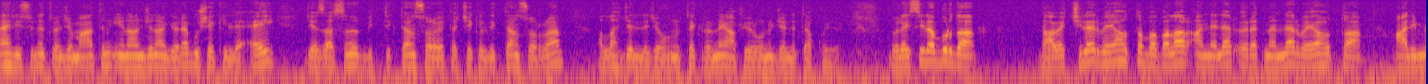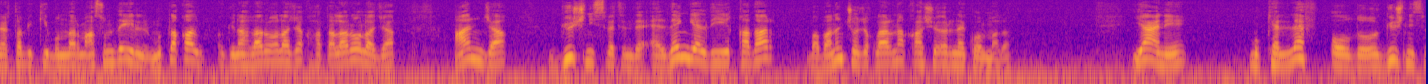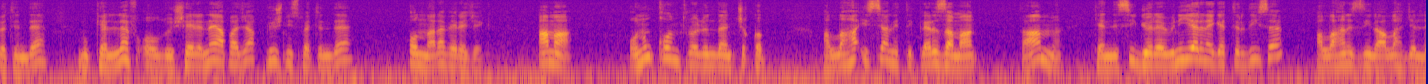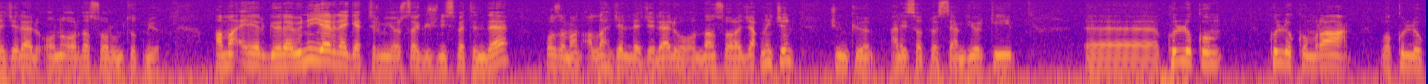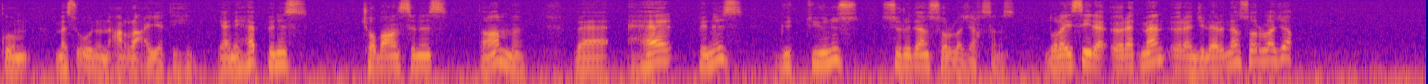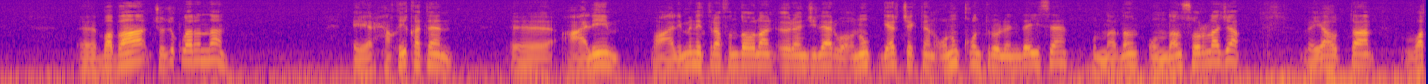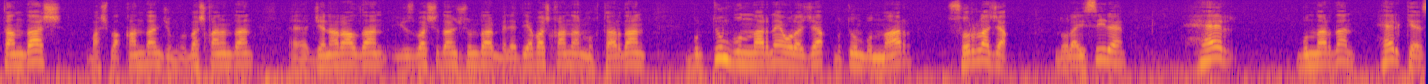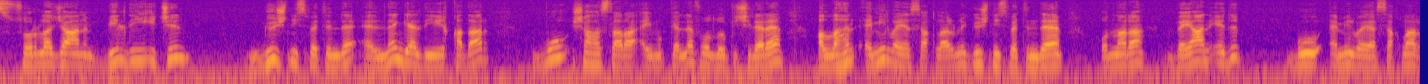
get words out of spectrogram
ehli sünnet ve cemaatin inancına göre bu şekilde ey cezasını bittikten sonra ya da çekildikten sonra Allah Celle Celle onu tekrar ne yapıyor? Onu cennete koyuyor. Dolayısıyla burada davetçiler veyahut da babalar, anneler, öğretmenler veyahut da alimler tabii ki bunlar masum değildir. Mutlaka günahları olacak, hataları olacak. Ancak güç nispetinde elden geldiği kadar babanın çocuklarına karşı örnek olmalı. Yani mükellef olduğu güç nispetinde mükellef olduğu şeyle ne yapacak? Güç nispetinde onlara verecek. Ama onun kontrolünden çıkıp Allah'a isyan ettikleri zaman tamam mı? Kendisi görevini yerine getirdiyse Allah'ın izniyle Allah Celle Celaluhu onu orada sorumlu tutmuyor. Ama eğer görevini yerine getirmiyorsa güç nispetinde o zaman Allah Celle Celaluhu ondan soracak. Niçin? Çünkü Aleyhisselatü Vesselam diyor ki kullukum kullukum ra' ve kullukum mes'ulun an ra'iyetihi. Yani hepiniz çobansınız tamam mı? Ve hepiniz güttüğünüz sürüden sorulacaksınız. Dolayısıyla öğretmen öğrencilerinden sorulacak. Ee, baba çocuklarından. Eğer hakikaten e, alim ve alimin etrafında olan öğrenciler ve onun gerçekten onun kontrolündeyse bunlardan ondan sorulacak. Veyahut da vatandaş başbakandan, cumhurbaşkanından, e, generaldan, yüzbaşıdan, şundan, belediye başkanından, muhtardan bütün bunlar ne olacak? Bütün bunlar sorulacak. Dolayısıyla her bunlardan herkes sorulacağını bildiği için güç nispetinde elinden geldiği kadar bu şahıslara ey mükellef olduğu kişilere Allah'ın emir ve yasaklarını güç nispetinde onlara beyan edip bu emir ve yasaklar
